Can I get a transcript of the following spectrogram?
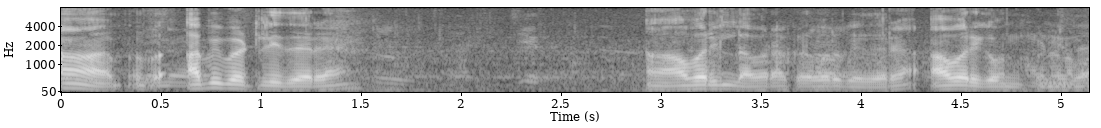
ಹಾಂ ಅಭಿ ಭಟ್ರು ಇದ್ದಾರೆ. ಅವರಿಲ್ಲ ಅವರ ಆ ಕಡೆ ಹೊರಗೆ ಇದ್ದಾರೆ. ಅವರಿಗೆ ಹೊಂದ್ಕೊಂಡಿದೆ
